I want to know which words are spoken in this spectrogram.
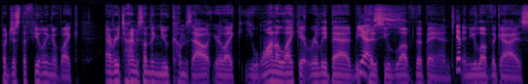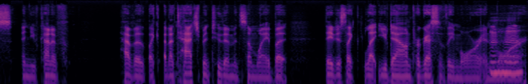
But just the feeling of like every time something new comes out, you're like you want to like it really bad because Yes. you love the band Yep. and you love the guys and you kind of have a like an attachment to them in some way, but they just like let you down progressively more and Mm-hmm. more.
